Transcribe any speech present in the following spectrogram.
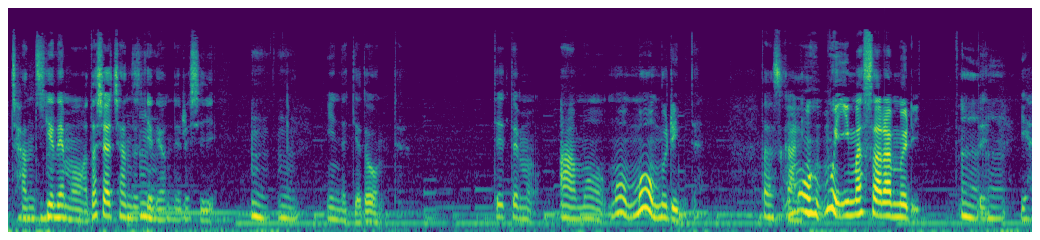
ちゃん付けでも、私はちゃん付けで呼んでるし、うんうん。いいんだけどみたいな。って言ってもあもうもうもう無理みたい確かに。なもうもう今更無理って言って、うんうん。いや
